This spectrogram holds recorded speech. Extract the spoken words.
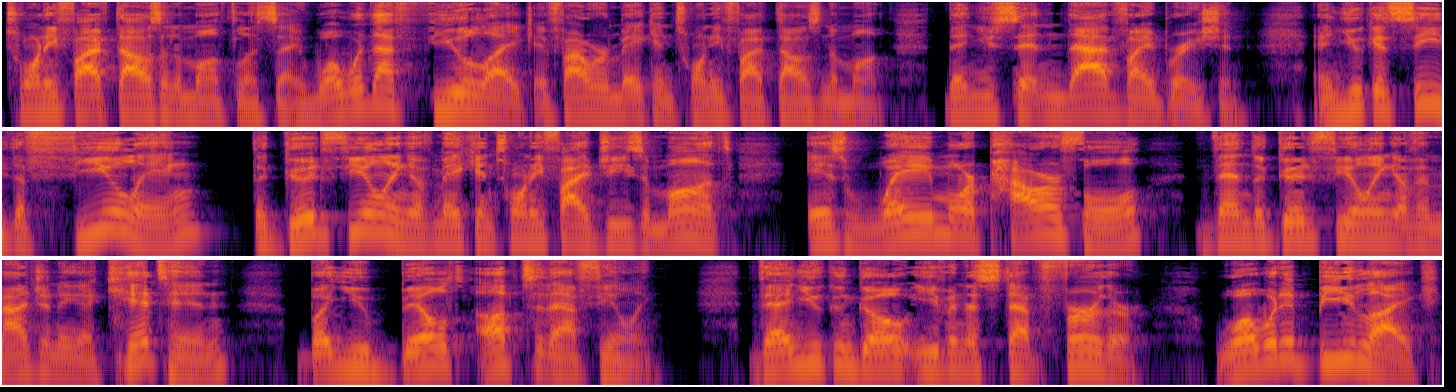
25,000 a month, let's say. What would that feel like if I were making 25,000 a month? Then you sit in that vibration and you can see the feeling, the good feeling of making 25 G's a month is way more powerful than the good feeling of imagining a kitten, but you built up to that feeling. Then you can go even a step further. What would it be like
